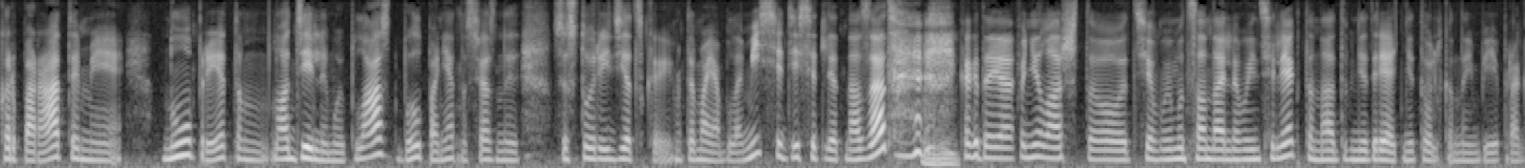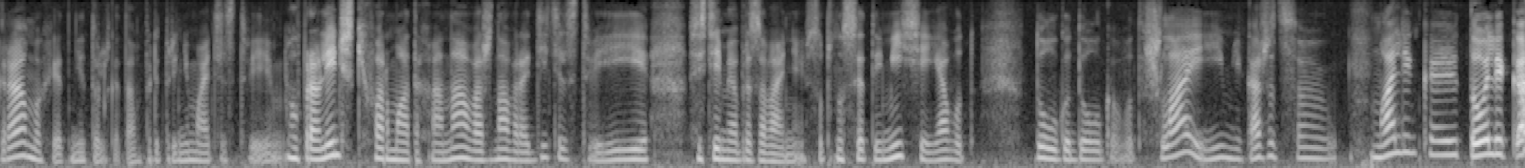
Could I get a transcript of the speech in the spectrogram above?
корпоратами, но при этом ну, отдельный мой пласт был, понятно, связан с историей детской. Это моя была миссия 10 лет назад, uh-huh. когда я поняла, что тему эмоционального интеллекта надо внедрять не только на MBA-программах, это не только там в предпринимательстве, в управленческих форматах, она важна в родительстве и в системе образования. Собственно, с этой миссией я вот долго-долго вот шла, и мне кажется, маленькая толика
